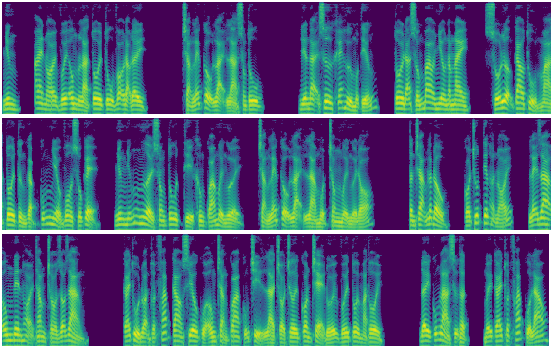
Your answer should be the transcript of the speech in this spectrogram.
nhưng, ai nói với ông là tôi tu võ đạo đây? Chẳng lẽ cậu lại là song tu? Điền đại sư khẽ hừ một tiếng, tôi đã sống bao nhiêu năm nay, số lượng cao thủ mà tôi từng gặp cũng nhiều vô số kể, nhưng những người song tu thì không quá mười người, chẳng lẽ cậu lại là một trong mười người đó? Tần trạm lắc đầu, có chút tiếc hận nói, lẽ ra ông nên hỏi thăm cho rõ ràng. Cái thủ đoạn thuật pháp cao siêu của ông chẳng qua cũng chỉ là trò chơi con trẻ đối với tôi mà thôi. Đây cũng là sự thật, mấy cái thuật pháp của lão,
